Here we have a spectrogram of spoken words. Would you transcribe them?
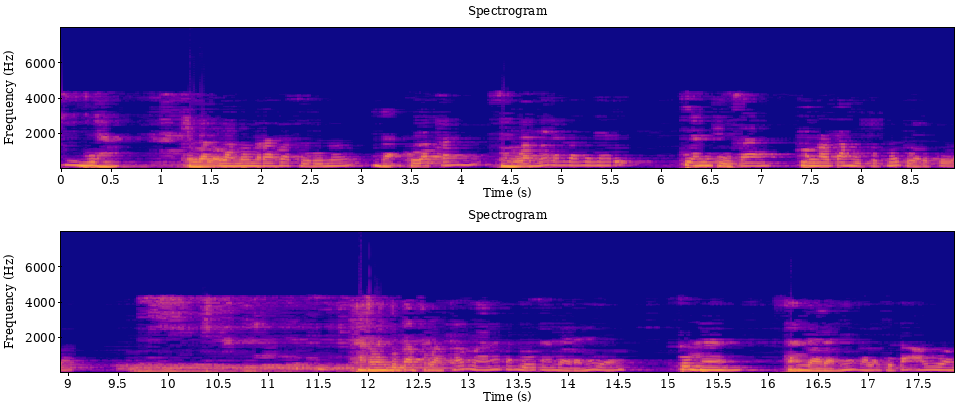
Ya, ya kalau kamu merasa dirimu tidak kuat kan, jalannya kan kamu nyari yang bisa menopang hidupmu biar kuat. Karena kita beragama kan dia sandarannya ya. Tuhan Sandarannya kalau kita Allah.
